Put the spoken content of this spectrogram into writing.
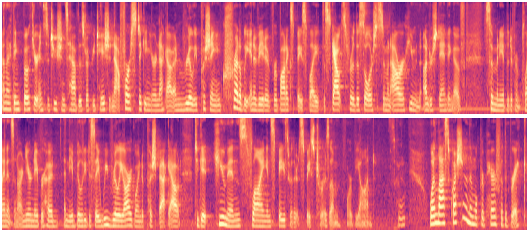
And I think both your institutions have this reputation now for sticking your neck out and really pushing incredibly innovative robotic spaceflight, the scouts for the solar system and our human understanding of so many of the different planets in our near neighborhood, and the ability to say we really are going to push back out to get humans flying in space, whether it's space tourism or beyond. So, one last question, and then we'll prepare for the break.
